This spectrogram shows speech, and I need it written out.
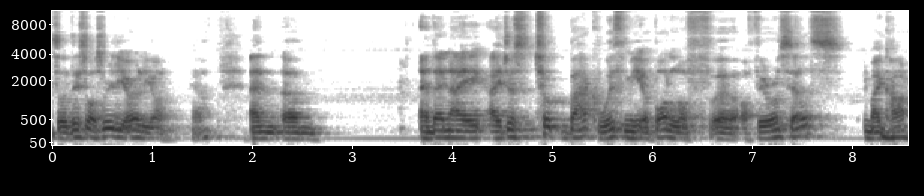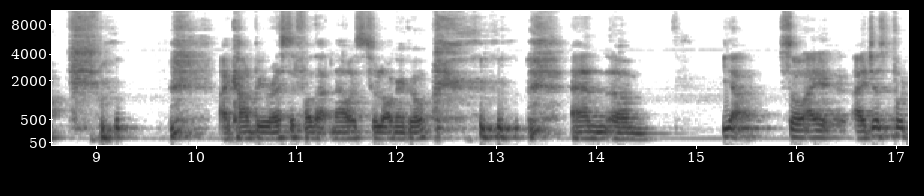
So this was really early on, yeah. And um, and then I, I just took back with me a bottle of uh, of Vero cells in my car. I can't be arrested for that now; it's too long ago. and um, yeah, so I I just put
